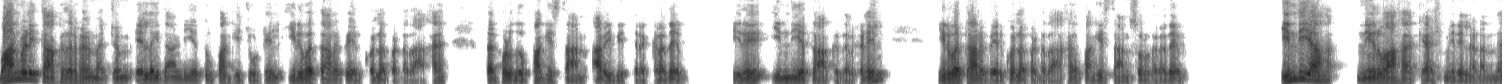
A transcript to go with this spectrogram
வான்வெளி தாக்குதல்கள் மற்றும் எல்லை தாண்டிய துப்பாக்கிச் சூட்டில் இருபத்தாறு பேர் கொல்லப்பட்டதாக தற்பொழுது பாகிஸ்தான் அறிவித்திருக்கிறது. இது இந்திய தாக்குதல்களில் இருபத்தாறு பேர் கொல்லப்பட்டதாக பாகிஸ்தான் சொல்கிறது. இந்தியா நிர்வாக காஷ்மீரில் நடந்த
